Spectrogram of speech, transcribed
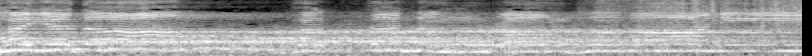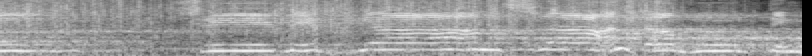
भयदा भक्तनं रां भवानी श्रीविद्यां स्वान्तभूतिं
